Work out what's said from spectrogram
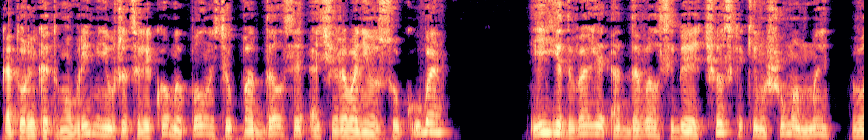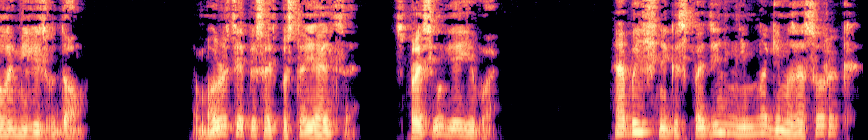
который к этому времени уже целиком и полностью поддался очарованию суккуба и едва ли отдавал себе отчет, с каким шумом мы вломились в дом. Можете описать постояльца?» — спросил я его. «Обычный господин, немногим за сорок», —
